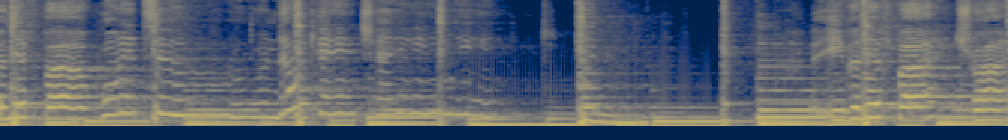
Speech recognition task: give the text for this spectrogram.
Even if I wanted to, and I can't change. Even if I try,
